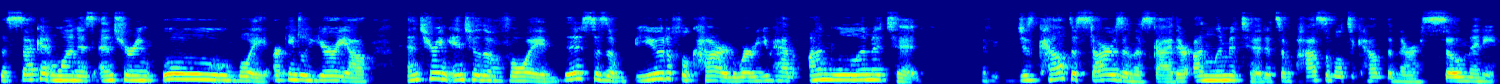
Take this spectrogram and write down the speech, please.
The second one is entering, ooh boy, Archangel Uriel, entering into the void. This is a beautiful card where you have unlimited. If you just count the stars in the sky, they're unlimited. It's impossible to count them. There are so many.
